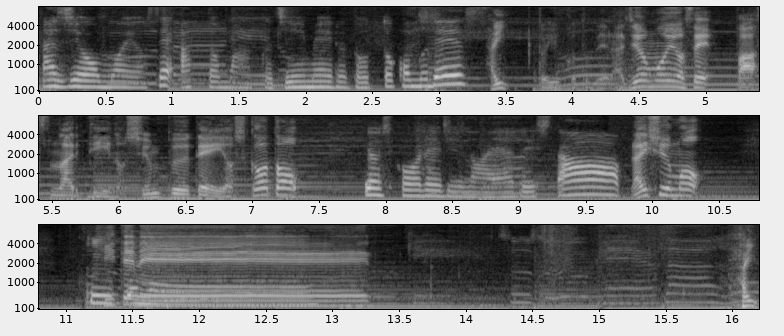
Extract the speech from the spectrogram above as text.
ラジオ萌え寄せアットマーク gmail.com です。はい。ということで、ラジオ催せ。パーソナリティの春風亭よしこと、よしこレディのあやでした。来週も聞いてねはい。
